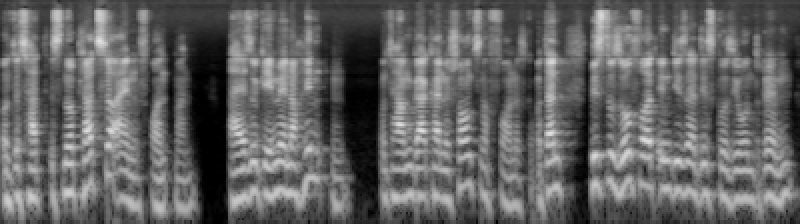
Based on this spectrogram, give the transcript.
Und es hat, ist nur Platz für einen Frontmann. Also gehen wir nach hinten und haben gar keine Chance nach vorne. Und dann bist du sofort in dieser Diskussion drin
